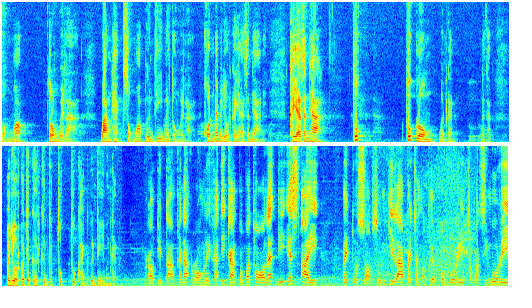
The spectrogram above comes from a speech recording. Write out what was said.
ส่งมอบตรงเวลา บางแห่งส่งมอบพื้นที่ไม่ตรงเวลา คนได้ประโยชน์ขยายสัญญานี่ขยายสัญญาทุกทุกโรงเหมือนกันนะครับ ประโยชน์ก็จะเกิดขึ้นกับทุกทุกแห่งพื้นที่เหมือนกัน เราติดตามคณะรองเลขาธิการปปทและ DSI ไปตรวจสอบศูนย์กีฬาประจำอำเภอพรมบุรีจังหวัดสิงห์บุรี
